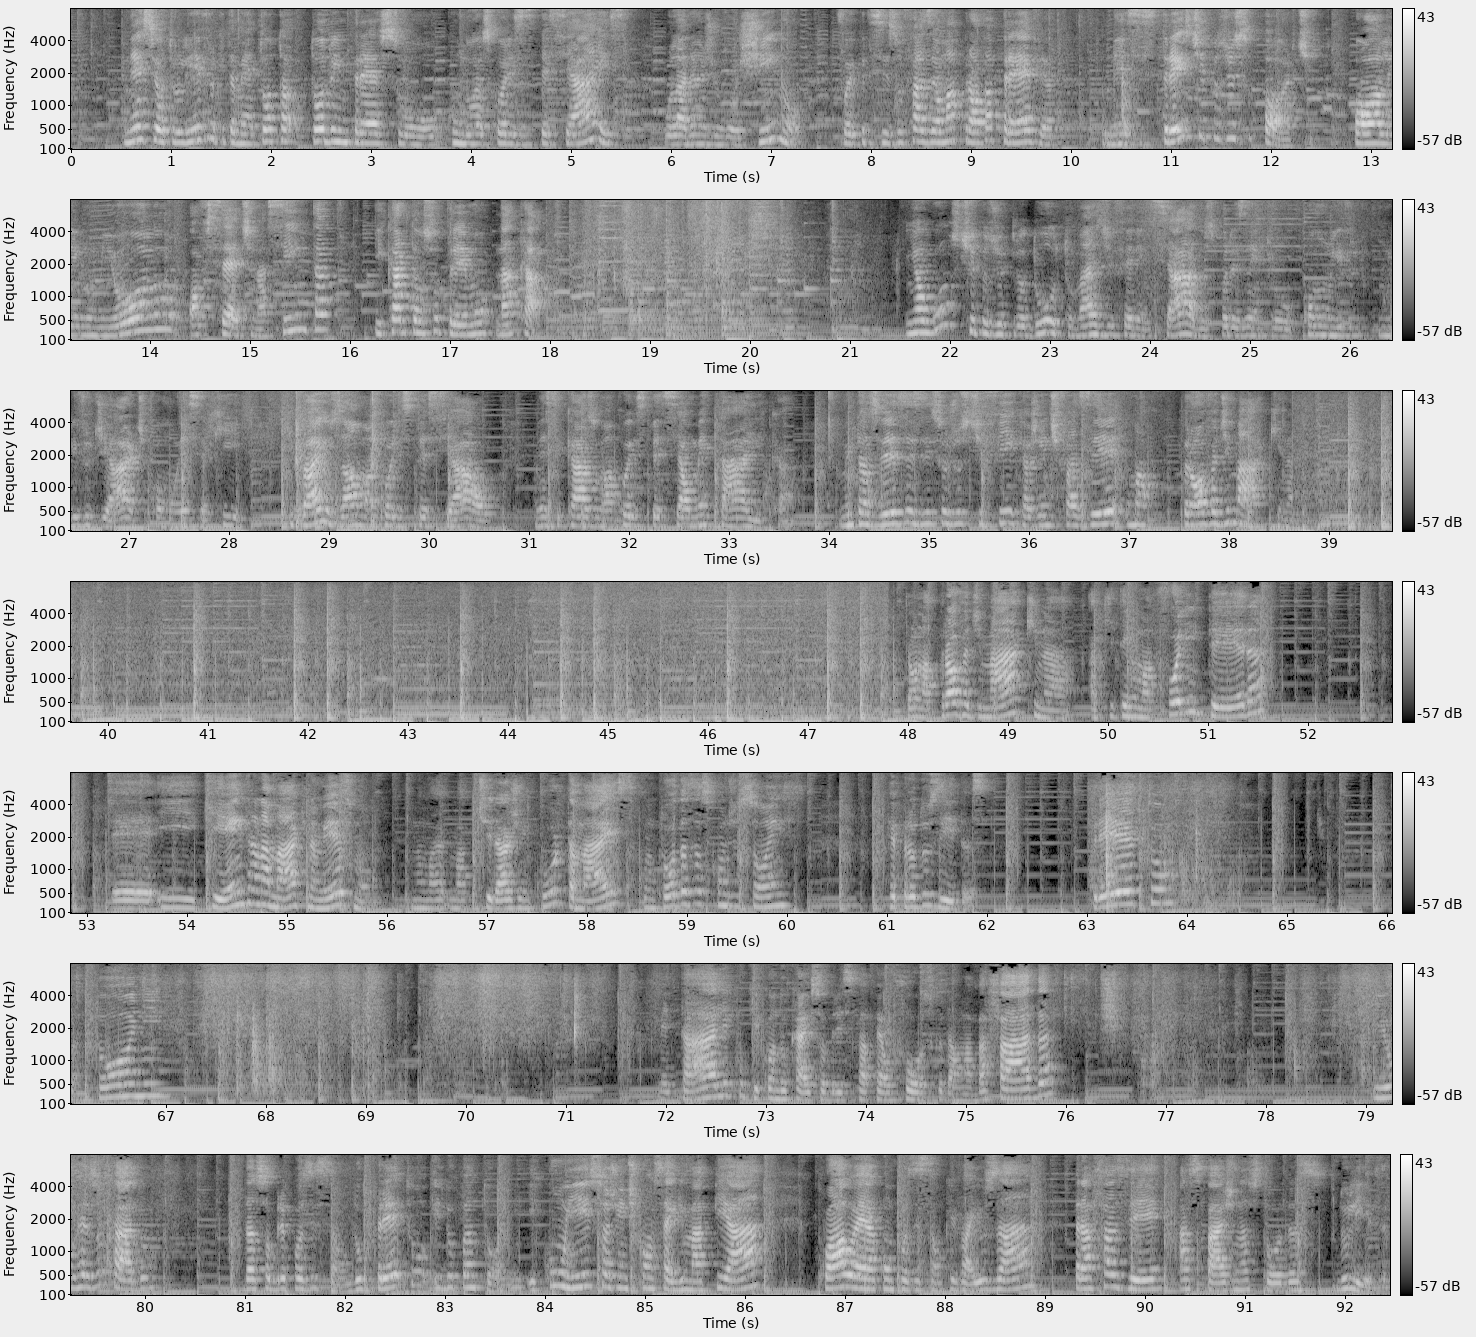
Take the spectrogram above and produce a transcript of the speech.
Nesse outro livro, que também é todo, todo impresso com duas cores especiais, o laranja e o roxinho, foi preciso fazer uma prova prévia nesses três tipos de suporte: pólen no miolo, offset na cinta e cartão supremo na capa. Em alguns tipos de produto mais diferenciados, por exemplo, como um livro, um livro de arte como esse aqui, que vai usar uma cor especial, nesse caso uma cor especial metálica, muitas vezes isso justifica a gente fazer uma prova de máquina. Prova de máquina, aqui tem uma folha inteira é, e que entra na máquina mesmo, numa tiragem curta, mas com todas as condições reproduzidas. Preto, Pantone, metálico, que quando cai sobre esse papel fosco dá uma abafada. E o resultado da sobreposição do preto e do Pantone. E com isso a gente consegue mapear qual é a composição que vai usar para fazer as páginas todas do livro.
